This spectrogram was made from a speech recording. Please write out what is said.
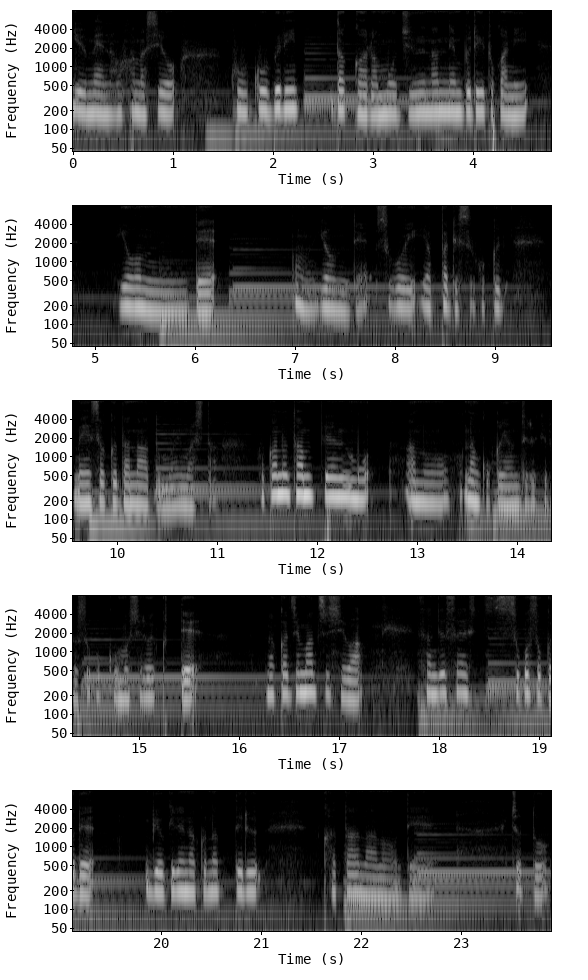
有名なお話を高校ぶりだからもう十何年ぶりとかに読んで、うん、読んですごいやっぱりすごく名作だなと思いました。他の短編もあの何個か読んでるけどすごく面白くて中島敦氏は30歳そこそこで病気で亡くなってる方なのでちょっと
